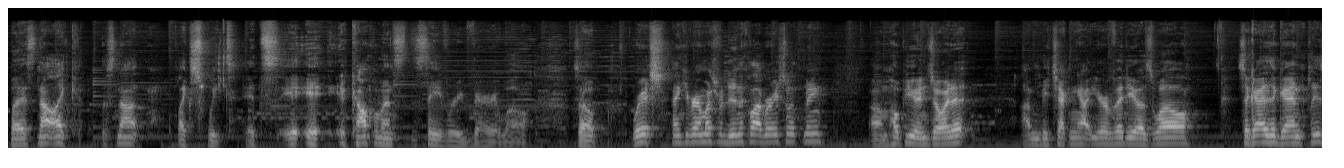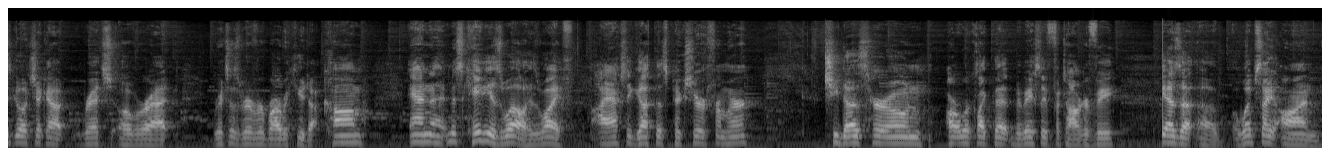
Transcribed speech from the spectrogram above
but it's not like, it's not like sweet. It's, it, it, it complements the savory very well. So Rich, thank you very much for doing the collaboration with me. Um, hope you enjoyed it. I'm gonna be checking out your video as well. So guys, again, please go check out Rich over at richesriverbarbecue.com and Miss Katie as well, his wife. I actually got this picture from her. She does her own artwork like that, but basically photography. He has a, a, a website on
